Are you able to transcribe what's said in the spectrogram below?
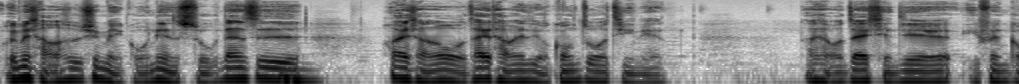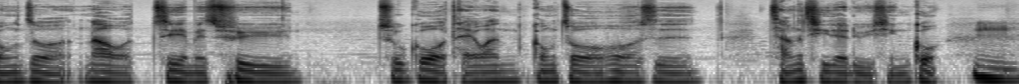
我也没想到是去美国念书，但是嗯后来想到我在台湾有工作几年，那想我再衔接一份工作，那我自己也没去出过台湾工作或者是长期的旅行过。嗯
